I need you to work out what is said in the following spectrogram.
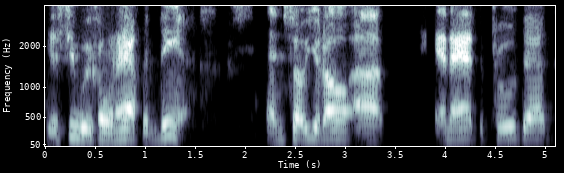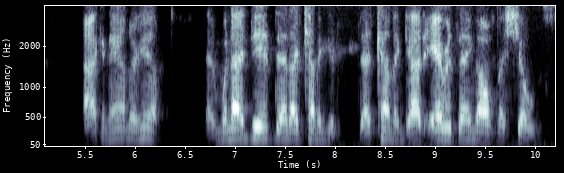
You see what's gonna happen then. And so, you know, uh, and I had to prove that I can handle him. And when I did that, I kind of get that kind of got everything off my shoulders.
